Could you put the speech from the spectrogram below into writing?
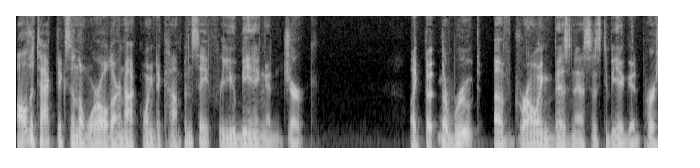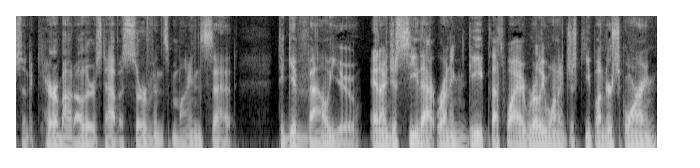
all the tactics in the world are not going to compensate for you being a jerk. Like the, the root of growing business is to be a good person, to care about others, to have a servant's mindset, to give value. And I just see that running deep. That's why I really want to just keep underscoring,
